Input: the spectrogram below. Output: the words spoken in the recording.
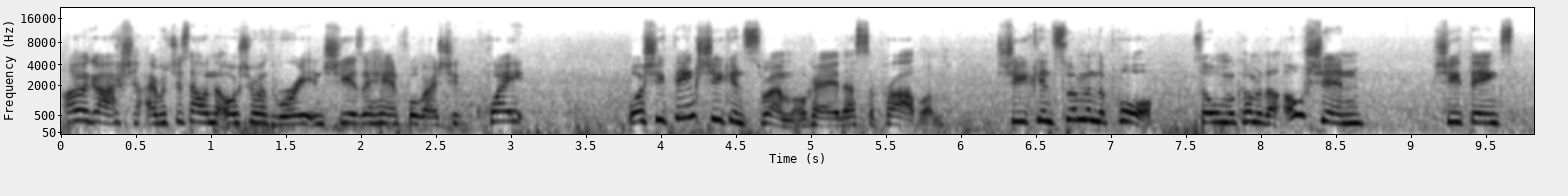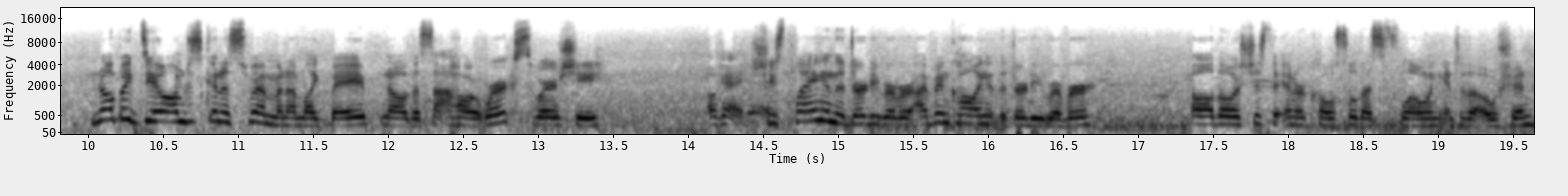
Oh my gosh, I was just out in the ocean with Rory and she is a handful, guys. She quite, well, she thinks she can swim, okay? That's the problem. She can swim in the pool. So when we come to the ocean, she thinks, no big deal, I'm just gonna swim. And I'm like, babe, no, that's not how it works. Where is she? Okay, she's playing in the dirty river. I've been calling it the dirty river, although it's just the intercoastal that's flowing into the ocean,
